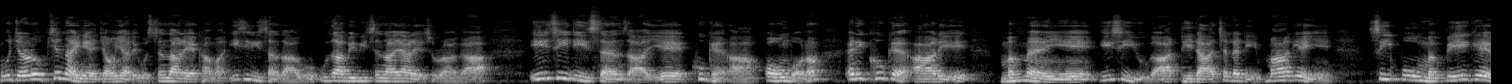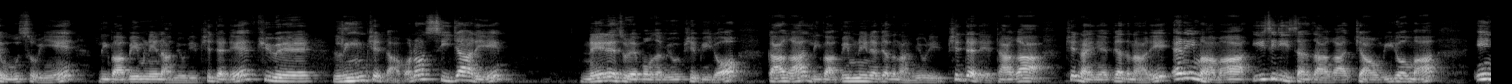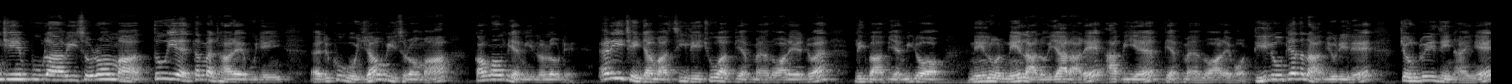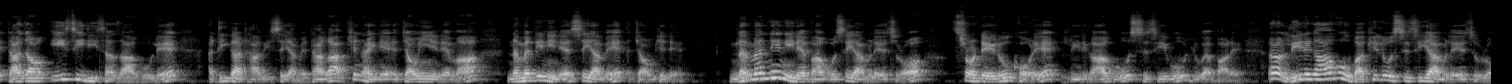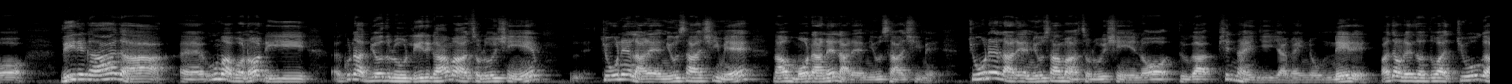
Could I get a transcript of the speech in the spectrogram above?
ဟိုကျွန်တော်တို့ဖြစ်နိုင်တဲ့အကြောင်းအရာတွေကိုစဉ်းစားတဲ့အခါမှာ ECT sensor ကိုဦးစားပေးပြီးစဉ်းစားရတယ်ဆိုတာက ECD sensor ရဲ့ခုခံအားအုံးပေါ့နော်အဲ့ဒီခုခံအားတွေမမှန်ရင် ECU က data အချက်လက်တွေမှားခဲ့ရင်စီပိုမပေးခဲ့ဘူးဆိုရင်လီဘာပေးမနေတာမျိုးတွေဖြစ်တတ်တယ် fuel lean ဖြစ်တာပေါ့နော်စီကြတွေနဲတဲ့ဆိုတဲ့ပုံစံမျိုးဖြစ်ပြီးတော့ကားကလီဘာပေးမနေတဲ့ပြဿနာမျိုးတွေဖြစ်တတ်တယ်ဒါကဖြစ်နိုင်တဲ့ပြဿနာတွေအဲ့ဒီမှာမှ ECD sensor ကကြောင်ပြီးတော့မှ engine ပူလာပြီဆိုတော့မှသူ့ရဲ့သတ်မှတ်ထားတဲ့အပူချိန်အဲတစ်ခုကိုရောက်ပြီဆိုတော့မှကောင်းကောင်းပြန်ပြီးလှုပ်လှုပ်တယ်အဲ့ဒီအချိန်ကျမှစီလေချိုးကပြန်မှန်သွားတဲ့အတွက်လီဘာပြန်ပြီးတော့နင်းလို့နင်းလာလို့ရလာတဲ့ RPM ပြန်မှန်သွားတယ်ပေါ့ဒီလိုပြဿနာမျိုးတွေလည်းကြုံတွေ့စေနိုင်တယ်ဒါကြောင့် ECD sensor ကိုလည်းအဓိကထားပြီးစစ်ရမယ်ဒါကဖြစ်နိုင်တဲ့အကြောင်းရင်းတွေထဲမှာနံပါတ်1အနေနဲ့စစ်ရမယ်အကြောင်းဖြစ်တယ် နံပါတ်2အနေနဲ့ဘာကိုစစ်ရမလဲဆိုတော့ throttle လို့ခေါ်တဲ့လေတကားကိုစစ်ဆေးဖို့လိုအပ်ပါတယ်အဲ့တော့လေတကားကိုဘာဖြစ်လို့စစ်ဆေးရမလဲဆိုတော့လေတကားကအဲဥမာပေါ့နော်ဒီခုနပြောသလိုလေတကားမှာဆိုလို့ရှိရင်ကျိုးနဲ့လာတဲ့အမျိုးအစားရှိမယ်နောက်မော်တာနဲ့လာတဲ့အမျိုးအစားရှိမယ်ကျိုးနဲ့လာတဲ့အမျိုးအစားမှာဆိုလို့ရှိရင်တော့သူကဖြစ်နိုင်ကြီးရာခိုင်နှုန်းနည်းတယ်ဘာကြောင့်လဲဆိုတော့သူကကျိုးက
